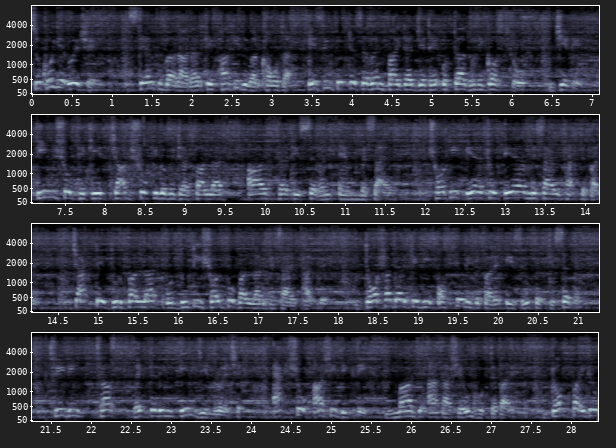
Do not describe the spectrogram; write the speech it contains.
সুখোইয়ে রয়েছে স্টেলথ বা রাডারকে ফাঁকি দেওয়ার ক্ষমতা। এসইউ ফিফটি সেভেন ফাইটার জেটে অত্যাধুনিক অস্ত্র, জেটে তিনশো থেকে চারশো কিলোমিটার পাল্লার আর থার্টি সেভেন এম মিসাইল ছটি এয়ার টু এয়ার মিসাইল থাকতে পারে। চারটে দূরপাল্লার ও দুটি স্বল্প পাল্লার মিসাইল থাকবে। দশ হাজার কেজি অস্ত্র নিতে পারে SU fifty seven three D thrust vectoring engine রয়েছে। একশো আশি ডিগ্রি মাঝ আকাশেও ঘুরতে পারে। ডগ ফাইটেও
